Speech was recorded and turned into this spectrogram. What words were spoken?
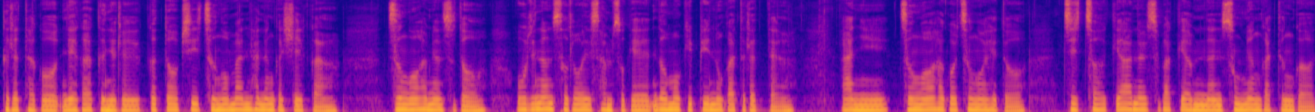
그렇다고 내가 그녀를 끝도 없이 증오만 하는 것일까. 증오하면서도 우리는 서로의 삶 속에 너무 깊이 녹아들었다. 아니 증오하고 증오해도 지쳐 깨어날 수밖에 없는 숙명 같은 것.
